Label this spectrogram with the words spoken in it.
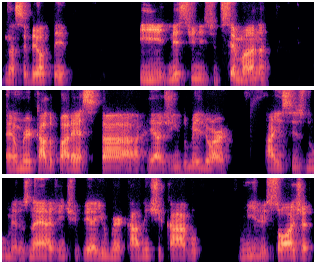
na CBOT. E nesse início de semana, é, o mercado parece estar reagindo melhor a esses números, né? A gente vê aí o mercado em Chicago, milho e soja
